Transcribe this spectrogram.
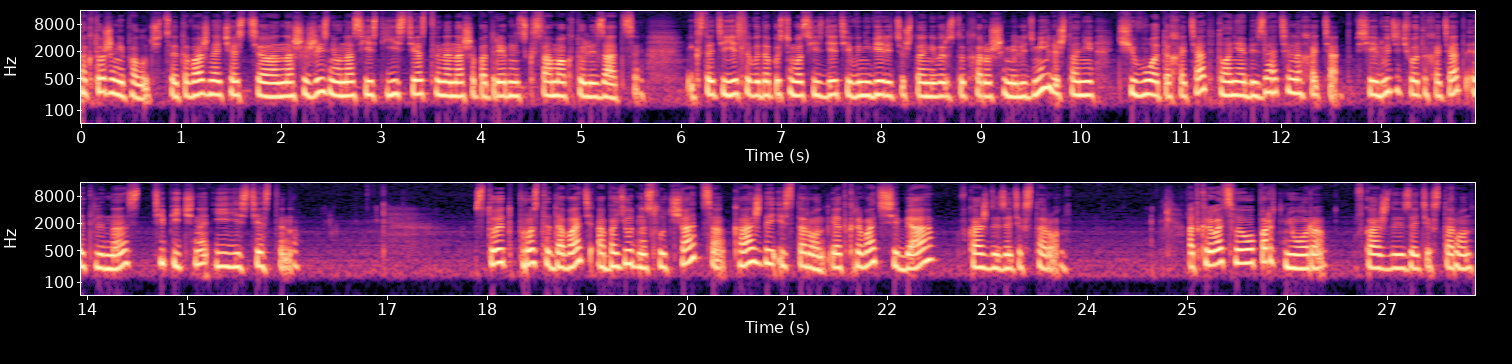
так тоже не получится. Это важная часть э, нашей жизни. У нас есть естественная наша потребность к самоактуализации. И, кстати, если вы, допустим, у вас есть дети, и вы не верите, что они вырастут хорошими людьми или что они чего-то хотят, то они обязательно хотят. Все люди чего-то хотят. Это для нас типично и естественно. Стоит просто давать обоюдно случаться каждой из сторон и открывать себя в каждой из этих сторон. Открывать своего партнера, в каждой из этих сторон.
